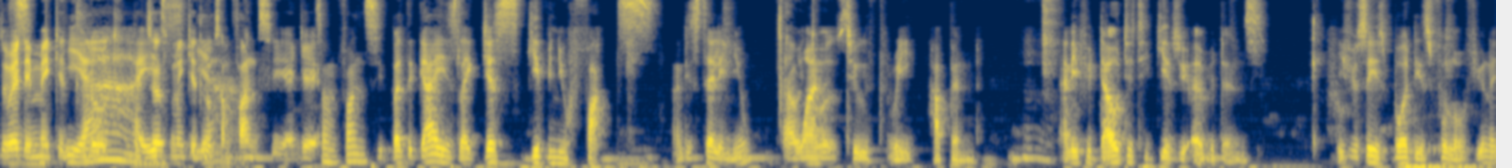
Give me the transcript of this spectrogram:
The way they make it Yeah, look, they just make it look some fancy. I get some fancy. But the guy is like just giving you facts and he's telling you, how it one, was. two, three happened. And if you doubt it, he gives you evidence. If you say his body is full of, you know,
